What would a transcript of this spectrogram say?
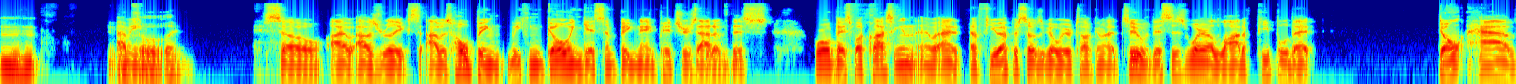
Mm-hmm. I mean, Absolutely. so I, I was really ex- I was hoping we can go and get some big name pitchers out of this World Baseball Classic. And uh, a few episodes ago, we were talking about it too. This is where a lot of people that don't have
